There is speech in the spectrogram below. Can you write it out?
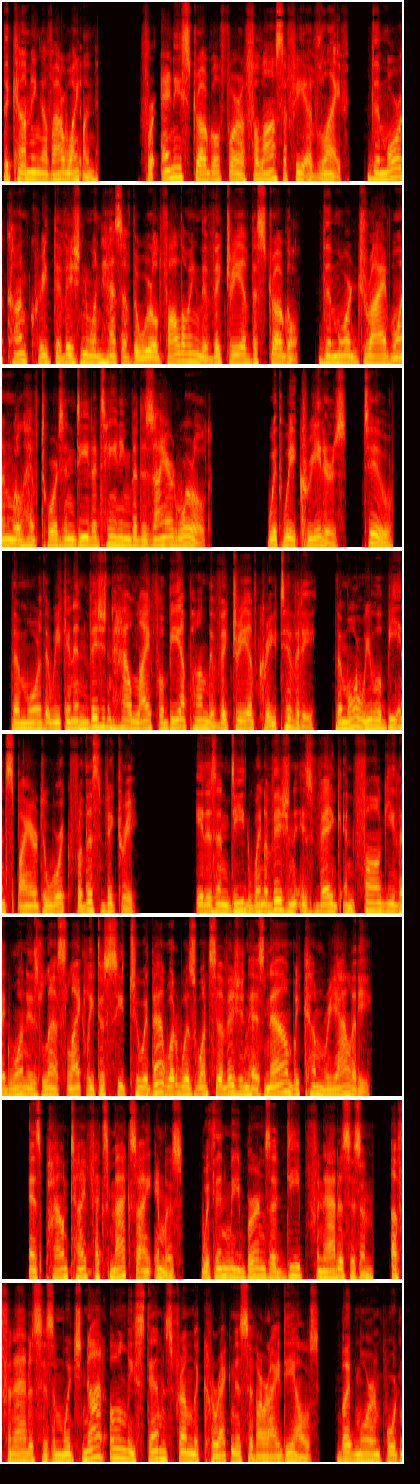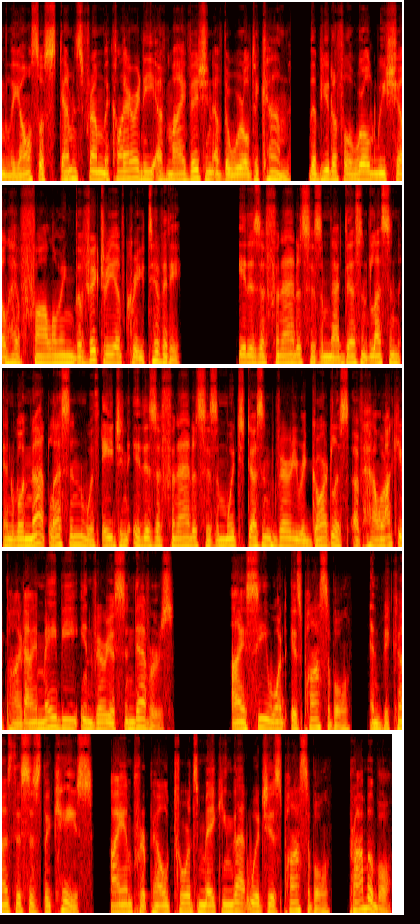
the coming of our Whiteland. For any struggle for a philosophy of life, the more concrete the vision one has of the world following the victory of the struggle, the more drive one will have towards indeed attaining the desired world. With we creators, too, the more that we can envision how life will be upon the victory of creativity, the more we will be inspired to work for this victory. It is indeed when a vision is vague and foggy that one is less likely to see to it that what was once a vision has now become reality. As Pound Pontifex Maximus, within me burns a deep fanaticism, a fanaticism which not only stems from the correctness of our ideals, but more importantly also stems from the clarity of my vision of the world to come, the beautiful world we shall have following the victory of creativity. It is a fanaticism that doesn't lessen and will not lessen with age and it is a fanaticism which doesn't vary regardless of how occupied I may be in various endeavors. I see what is possible, and because this is the case, I am propelled towards making that which is possible, probable.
